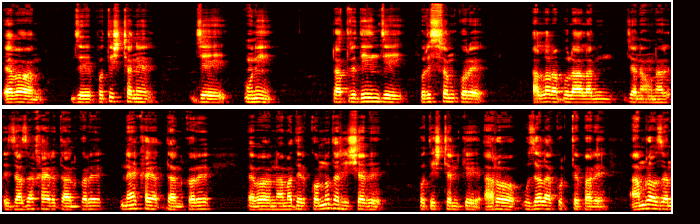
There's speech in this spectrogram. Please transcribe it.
এবং যে প্রতিষ্ঠানের যে উনি রাত্রি দিন যে পরিশ্রম করে আল্লাহ রাবুল আলমিন যেন ওনার এই যা খায়ের দান করে ন্যায় খায়াত দান করে এবং আমাদের কর্ণধার হিসাবে প্রতিষ্ঠানকে আরও উজালা করতে পারে। আমরাও যেন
